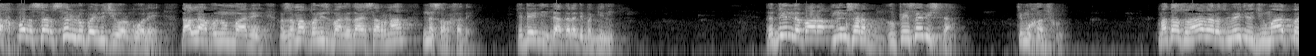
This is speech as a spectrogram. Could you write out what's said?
د خپل سر سل روپۍ نشي ورکولې د الله په نوم باندې نو زما په نسبت باندې دای سرنا نه سرخه دي چې دې نه دا دلته بګینی د دین لپاره موږ سره پیسې نشته چې موږ خرج کو ما تاسو هغه رزوی چې جمعات په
